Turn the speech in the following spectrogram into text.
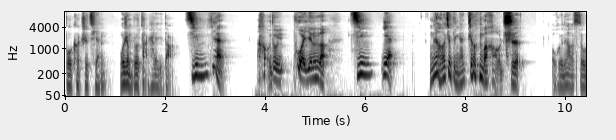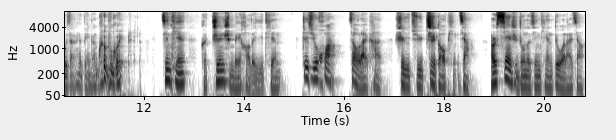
播客之前，我忍不住打开了一袋儿，惊艳，我都破音了，惊艳！没想到这饼干这么好吃，我回头要搜一下，看这饼干贵不贵。今天可真是美好的一天，这句话。在我来看，是一句至高评价。而现实中的今天，对我来讲，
